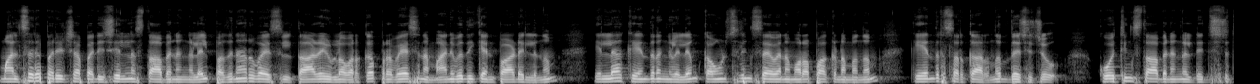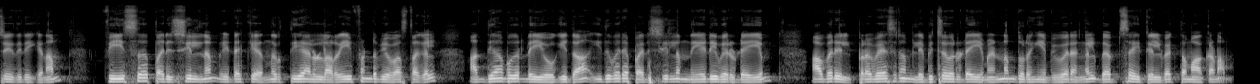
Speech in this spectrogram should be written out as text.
മത്സര പരീക്ഷാ പരിശീലന സ്ഥാപനങ്ങളിൽ പതിനാറ് വയസ്സിൽ താഴെയുള്ളവർക്ക് പ്രവേശനം അനുവദിക്കാൻ പാടില്ലെന്നും എല്ലാ കേന്ദ്രങ്ങളിലും കൗൺസിലിംഗ് സേവനം ഉറപ്പാക്കണമെന്നും കേന്ദ്ര സർക്കാർ നിർദ്ദേശിച്ചു. കോച്ചിംഗ് സ്ഥാപനങ്ങൾ രജിസ്റ്റർ ചെയ്തിരിക്കണം. ഫീസ് പരിശീലനം ഇടയ്ക്ക് നിർത്തിയാലുള്ള റീഫണ്ട് വ്യവസ്ഥകൾ അധ്യാപകരുടെ യോഗ്യത ഇതുവരെ പരിശീലനം നേടിയവരുടെയും അവരിൽ പ്രവേശനം ലഭിച്ചവരുടെയും എണ്ണം തുടങ്ങിയ വിവരങ്ങൾ വെബ്സൈറ്റിൽ വ്യക്തമാക്കണം.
